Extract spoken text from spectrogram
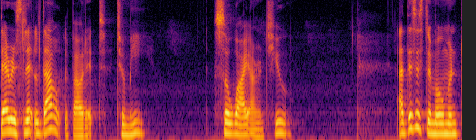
There is little doubt about it to me. So why aren't you? And this is the moment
